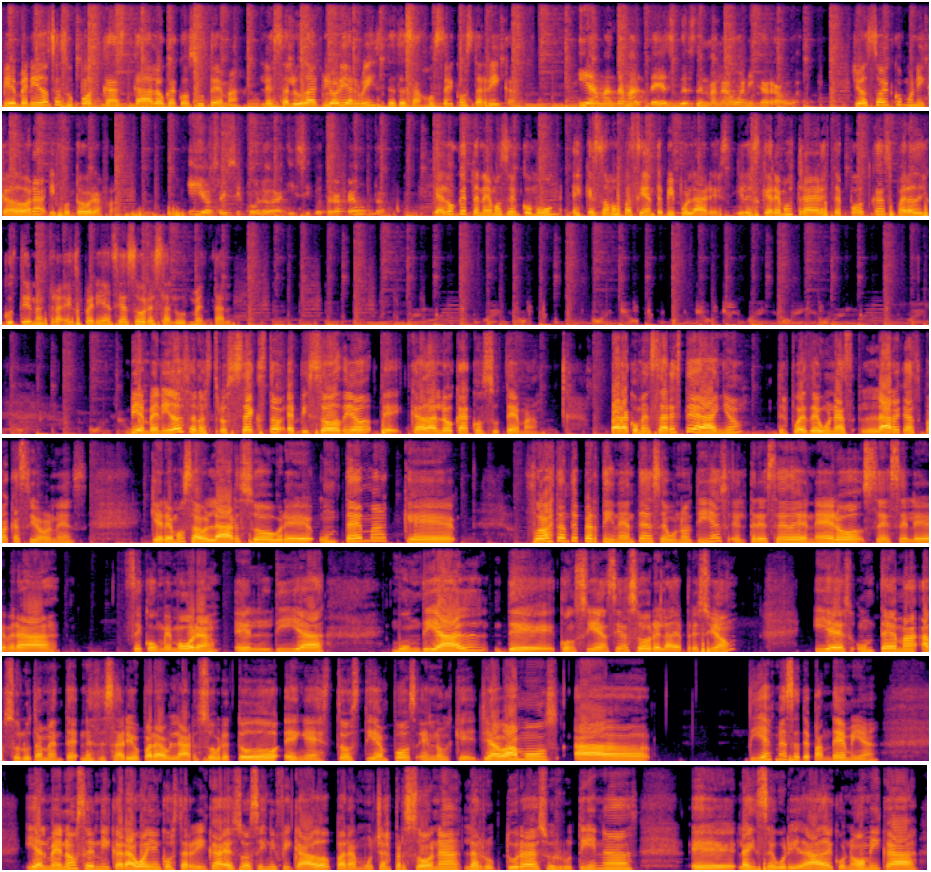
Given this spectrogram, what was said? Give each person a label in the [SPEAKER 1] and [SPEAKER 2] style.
[SPEAKER 1] Bienvenidos a su podcast Cada Loca con su tema. Les saluda Gloria Ruiz desde San José, Costa Rica.
[SPEAKER 2] Y Amanda Maltés desde Managua, Nicaragua.
[SPEAKER 1] Yo soy comunicadora y fotógrafa.
[SPEAKER 2] Y yo soy psicóloga y psicoterapeuta.
[SPEAKER 1] Y algo que tenemos en común es que somos pacientes bipolares y les queremos traer este podcast para discutir nuestra experiencia sobre salud mental. Bienvenidos a nuestro sexto episodio de Cada Loca con su tema. Para comenzar este año, después de unas largas vacaciones, queremos hablar sobre un tema que fue bastante pertinente hace unos días. El 13 de enero se celebra, se conmemora el Día Mundial de Conciencia sobre la Depresión y es un tema absolutamente necesario para hablar, sobre todo en estos tiempos en los que ya vamos a 10 meses de pandemia y al menos en Nicaragua y en Costa Rica eso ha significado para muchas personas la ruptura de sus rutinas, eh, la inseguridad económica,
